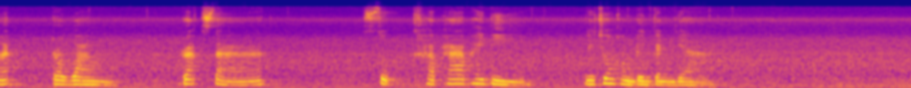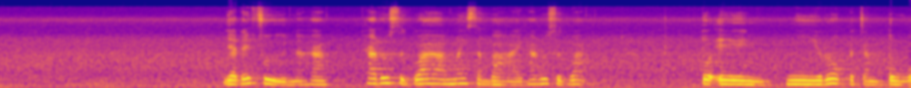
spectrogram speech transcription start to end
มัดระวัง รักษา สุขภาพให้ดี ในช่วงของเดือนกันยา อย่าได้ฝืนนะคะ ถ้ารู้สึกว่าไม่สบาย ถ้ารู้สึกว่า ตัวเองมีโรคประจำตัว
